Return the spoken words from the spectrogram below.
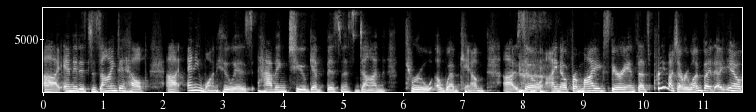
Uh, and it is designed to help uh, anyone who is having to get business done through a webcam. Uh, so I know from my experience, that's pretty much everyone, but uh, you know,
